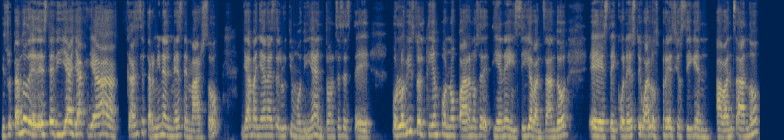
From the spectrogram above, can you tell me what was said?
disfrutando de, este día. Ya, ya casi se termina el mes de marzo. Ya mañana es el último día, entonces, este, por lo visto, el tiempo no para, no se detiene y sigue avanzando. Este, y con esto igual los precios siguen avanzando.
